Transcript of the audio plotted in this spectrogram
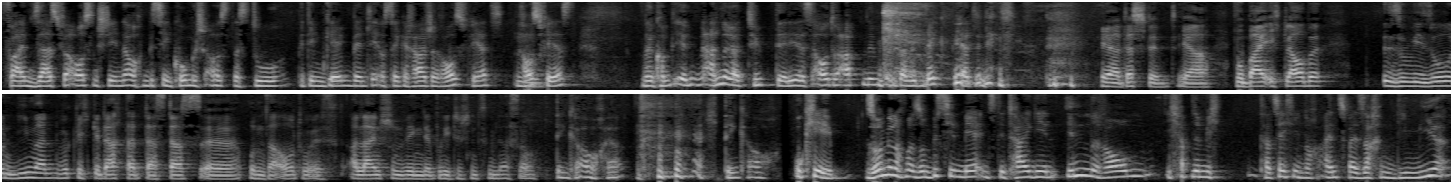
Vor allem sah es für Außenstehende auch ein bisschen komisch aus, dass du mit dem gelben Bentley aus der Garage rausfährst, mhm. rausfährst und dann kommt irgendein anderer Typ, der dir das Auto abnimmt und damit wegfährt. ja, das stimmt, ja. Wobei ich glaube, sowieso niemand wirklich gedacht hat, dass das äh, unser Auto ist. Allein schon wegen der britischen Zulassung. Ich denke auch, ja. ich denke auch. Okay, sollen wir noch mal so ein bisschen mehr ins Detail gehen? Innenraum. Ich habe nämlich tatsächlich noch ein, zwei Sachen, die mir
